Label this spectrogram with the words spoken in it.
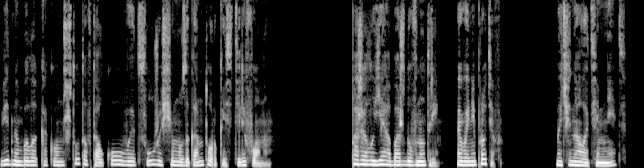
видно было, как он что-то втолковывает служащему за конторкой с телефоном. «Пожалуй, я обожду внутри. Вы не против?» Начинало темнеть,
